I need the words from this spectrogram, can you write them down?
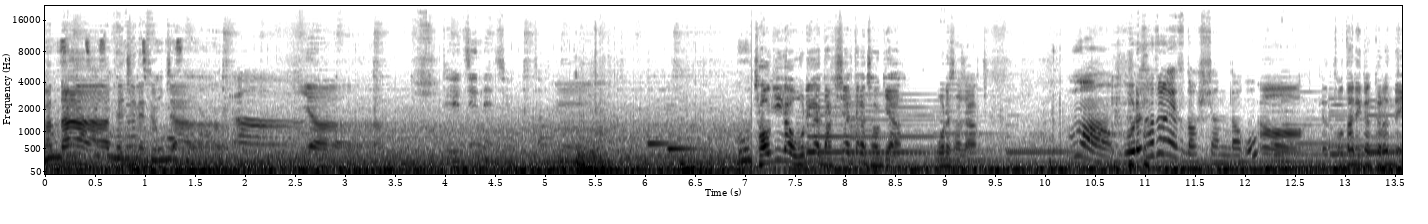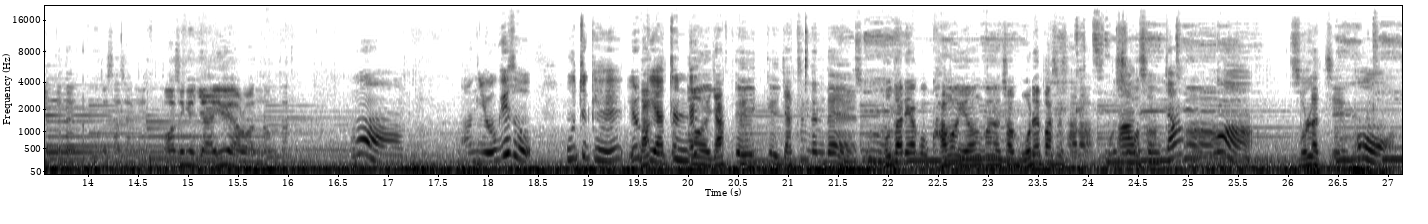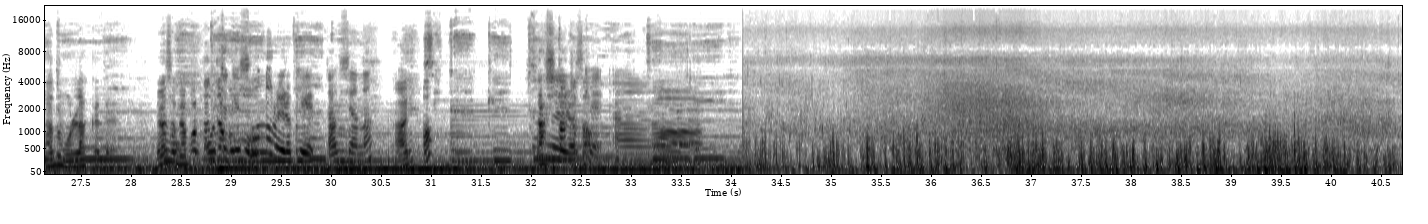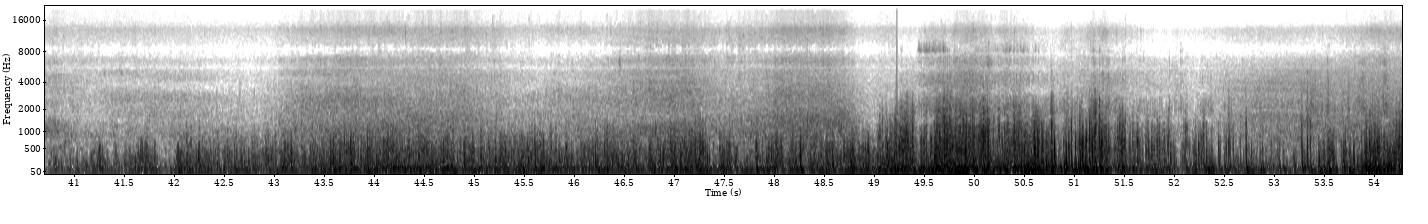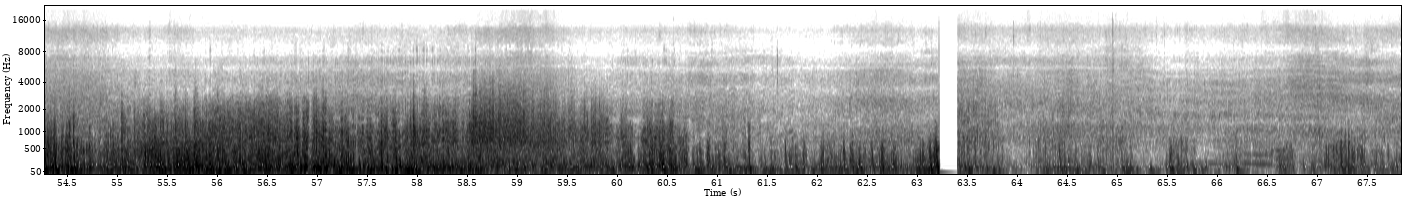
간다. 대진의 수욕장. 아. 이야. 대진의 수욕장. 음. 저기가 우리가 낚시할 때가 저기야. 모래사장. 우와 모래사장에서 낚시한다고? 어 도다리가 그런 데 있거든 모래사장에. 어 저기 야유회하러 왔나 보다. 우와. 아니 여기서 어떻게 해? 이렇게 나- 얕은데? 어 얕, 그, 그 얕은 데인데 도다리하고 광어 이런 거는 저 모래밭에 살아. 못아 숨어서. 진짜? 어. 우와 몰랐지? 어. 나도 몰랐거든. 여기서 몇 번 던져보고 어떻게 손으로 이렇게 낚시하나? 아니? 어? 낚시 손으로 던져서? 이렇게 아. 어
